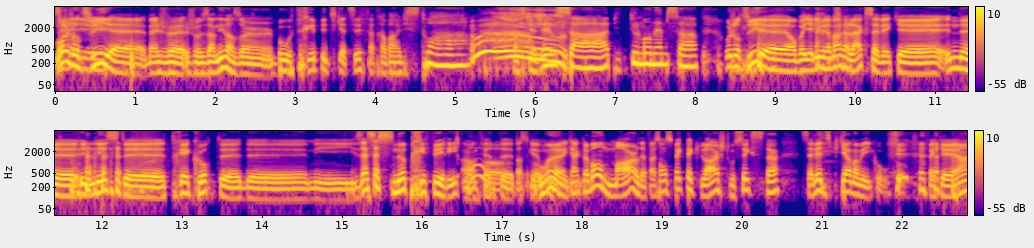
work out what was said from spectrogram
Moi aujourd'hui, euh, ben, je, vais, je vais vous emmener dans un beau trip éducatif à travers l'histoire. Parce que j'aime ça, puis tout le monde aime ça. Aujourd'hui, euh, on va y aller vraiment relax avec euh, une, une liste euh, très courte de mes assassinats préférés, en Oh. fait. Euh, Parce que moi, quand le monde meurt de façon spectaculaire, je trouve ça excitant. Ça met du piquant dans mes cours. Fait que, hein,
